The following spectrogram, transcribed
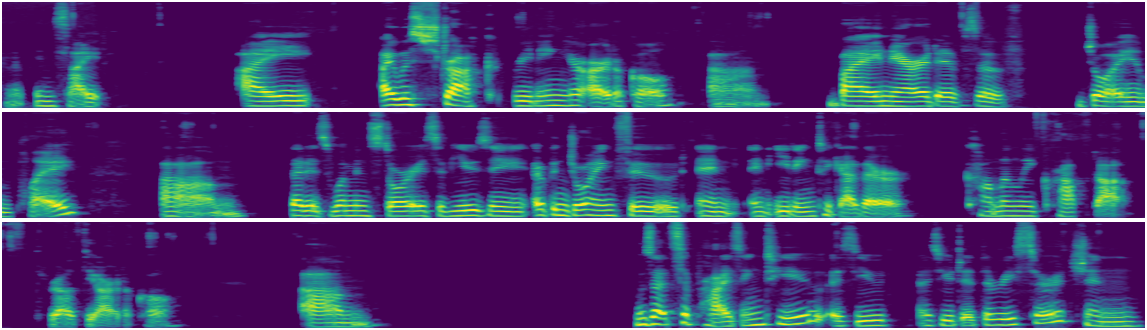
kind of insight. I I was struck reading your article um, by narratives of joy and play. Um, that is, women's stories of using, of enjoying food and, and eating together, commonly cropped up throughout the article. Um, was that surprising to you as you as you did the research, and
